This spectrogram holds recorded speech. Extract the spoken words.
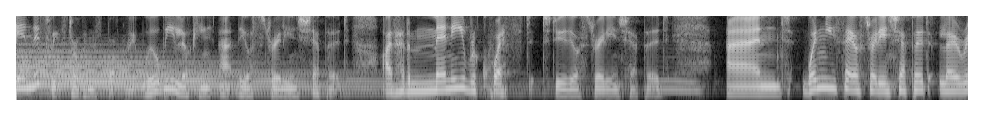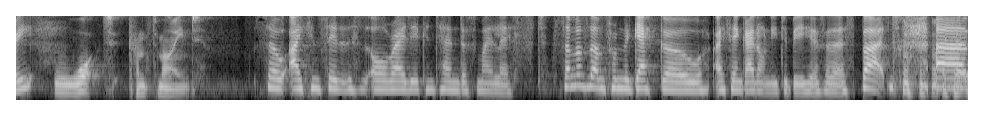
In this week's Dog in the Spotlight, we'll be looking at the Australian Shepherd. I've had many requests to do the Australian Shepherd. And when you say Australian Shepherd, Lowry, what comes to mind? So I can say that this is already a contender for my list. Some of them from the get go, I think I don't need to be here for this, but um,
